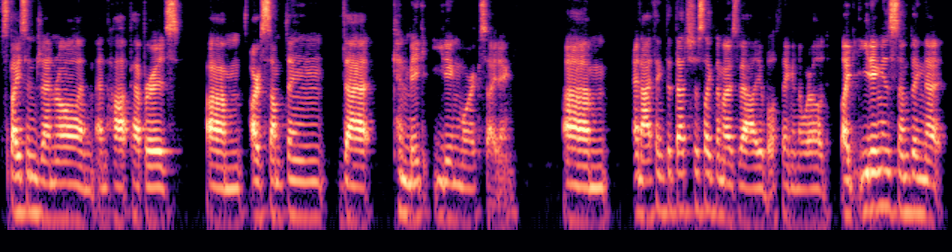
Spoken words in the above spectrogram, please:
spice in general and, and hot peppers um, are something that can make eating more exciting. Um, and I think that that's just like the most valuable thing in the world. Like eating is something that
